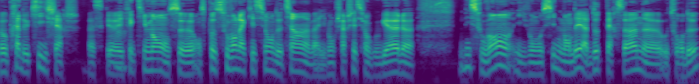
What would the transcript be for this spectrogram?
auprès de qui ils cherchent, parce que ah. effectivement, on se, on se pose souvent la question de tiens, bah, ils vont chercher sur Google, mais souvent ils vont aussi demander à d'autres personnes euh, autour d'eux.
